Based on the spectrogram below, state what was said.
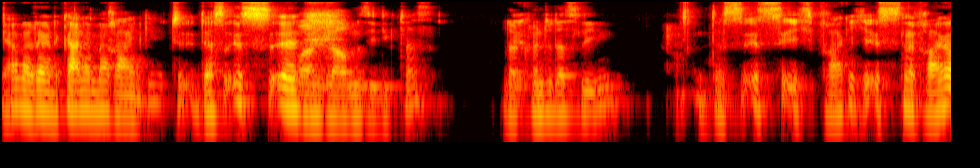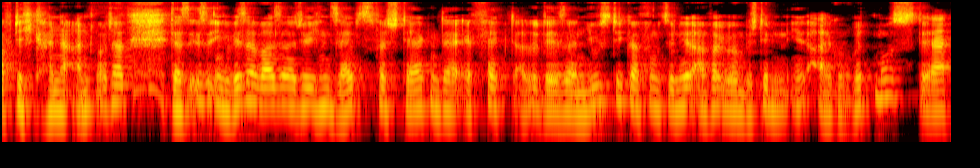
Ja, weil da keiner mehr reingeht. Das ist. Äh, Woran glauben Sie, liegt das? Oder könnte das liegen? Das ist, ich frage, ich, ist eine Frage, auf die ich keine Antwort habe. Das ist in gewisser Weise natürlich ein selbstverstärkender Effekt. Also dieser Newsticker funktioniert einfach über einen bestimmten Algorithmus, der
